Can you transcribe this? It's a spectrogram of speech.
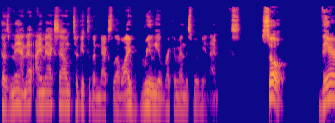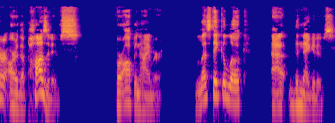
Because man, that IMAX sound took it to the next level. I really recommend this movie in IMAX. So, there are the positives for Oppenheimer. Let's take a look at the negatives.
